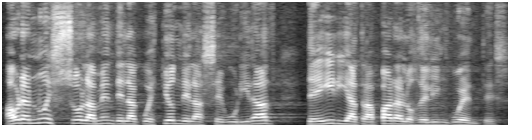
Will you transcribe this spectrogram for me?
ahora no es solamente la cuestión de la seguridad de ir y atrapar a los delincuentes,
